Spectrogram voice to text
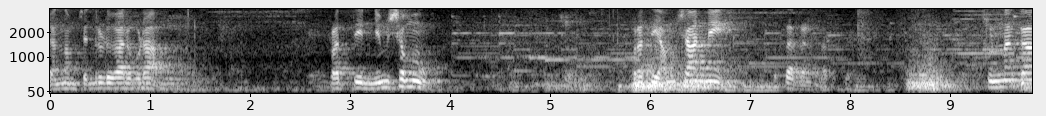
గంధం చంద్రుడు గారు కూడా ప్రతి నిమిషము ప్రతి అంశాన్ని సార్ రండి సార్. క్షుణ్ణంగా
